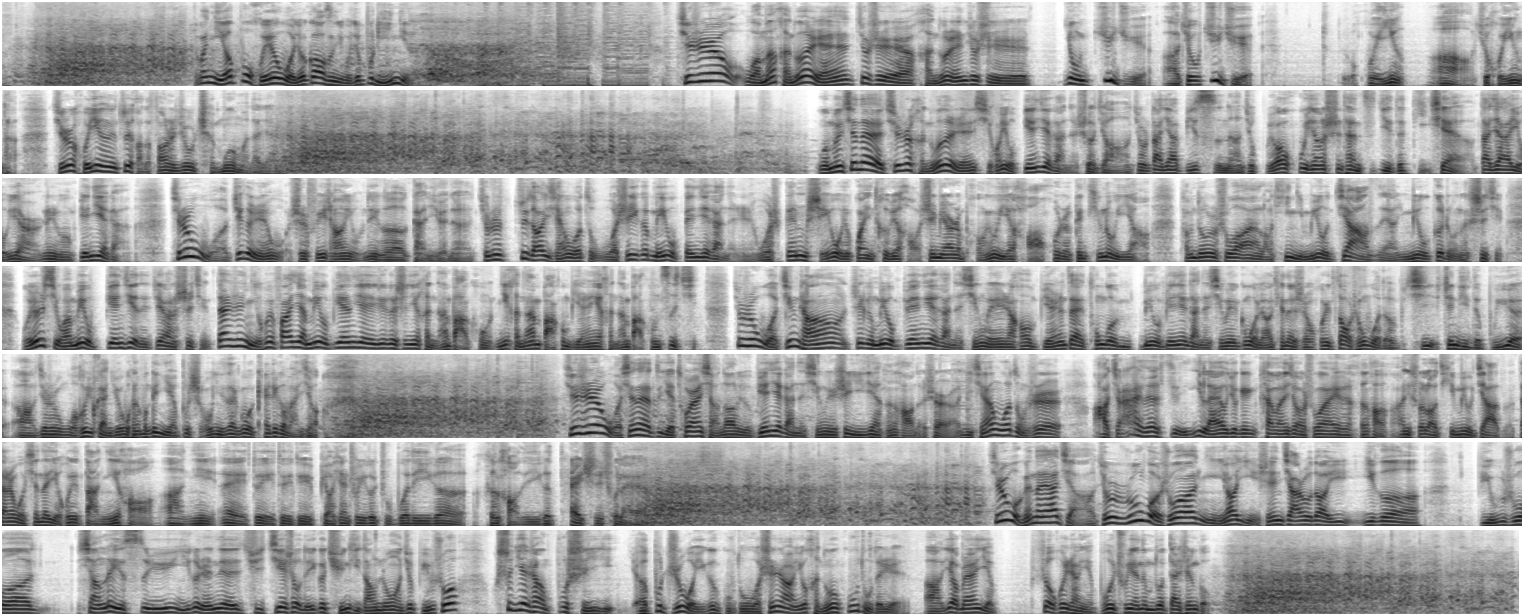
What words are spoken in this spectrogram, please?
对吧？你要不回，我就告诉你，我就不理你了。其实我们很多人就是很多人就是用拒绝啊，就拒绝回应啊，去回应他。其实回应最好的方式就是沉默嘛，大家。我们现在其实很多的人喜欢有边界感的社交，就是大家彼此呢就不要互相试探自己的底线啊，大家有一点那种边界感。其实我这个人我是非常有那个感觉的，就是最早以前我走，我是一个没有边界感的人，我是跟谁我就关系特别好，身边的朋友也好，或者跟听众一样，他们都是说啊，老 T 你没有架子呀，你没有各种的事情，我就是喜欢没有边界的这样的事情。但是你会发现没有边界这个事情很难把控，你很难把控别人，也很难把控自己，就是。我经常这个没有边界感的行为，然后别人在通过没有边界感的行为跟我聊天的时候，会造成我的心身体的不悦啊，就是我会感觉我他妈跟你也不熟，你在跟我开这个玩笑。其实我现在也突然想到了，有边界感的行为是一件很好的事儿啊。以前我总是啊，就哎，一来我就跟你开玩笑说，哎，很好啊。你说老 T 没有架子，但是我现在也会打你好啊，你哎，对对对，表现出一个主播的一个很好的一个态势出来啊。其实我跟大家讲，就是如果说你要隐身加入到一一个，比如说。像类似于一个人的去接受的一个群体当中，就比如说世界上不止呃不止我一个孤独，我身上有很多孤独的人啊，要不然也社会上也不会出现那么多单身狗。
